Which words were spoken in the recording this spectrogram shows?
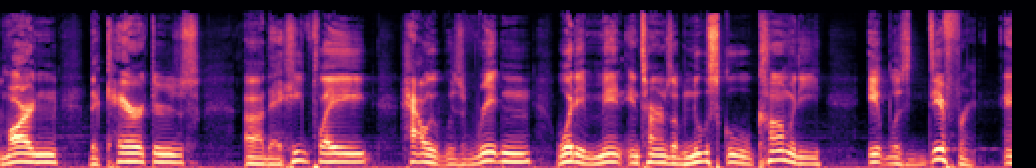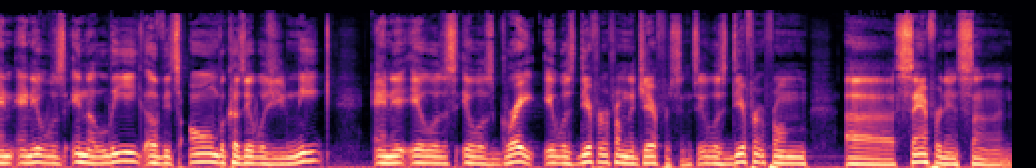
Martin, the characters uh, that he played, how it was written, what it meant in terms of new school comedy, it was different. And and it was in a league of its own because it was unique and it, it was it was great. It was different from the Jeffersons. It was different from uh, Sanford and Son.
